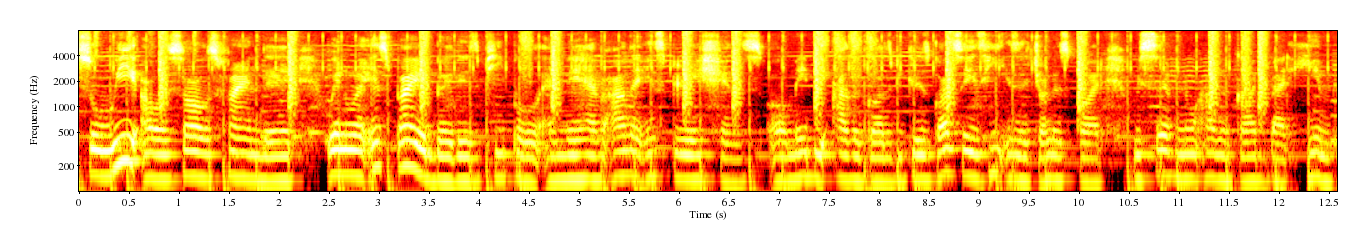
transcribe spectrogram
So we ourselves find that when we're inspired by these people and they have other inspirations or maybe other gods because God says he is a jealous God. We serve no other God but him.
